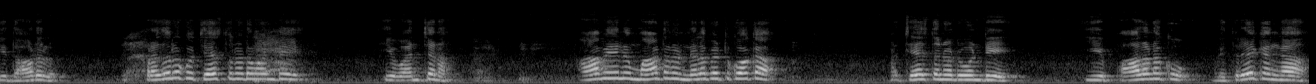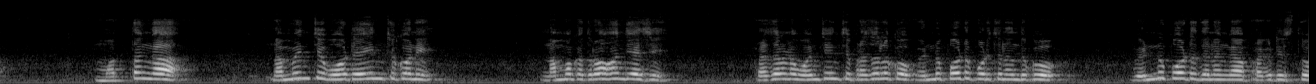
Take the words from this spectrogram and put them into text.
ఈ దాడులు ప్రజలకు చేస్తున్నటువంటి ఈ వంచన ఆమెను మాటను నిలబెట్టుకోక చేస్తున్నటువంటి ఈ పాలనకు వ్యతిరేకంగా మొత్తంగా నమ్మించి ఓటేయించుకొని నమ్మక ద్రోహం చేసి ప్రజలను వంచి ప్రజలకు వెన్నుపోటు పొడిచినందుకు వెన్నుపోటు దినంగా ప్రకటిస్తూ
